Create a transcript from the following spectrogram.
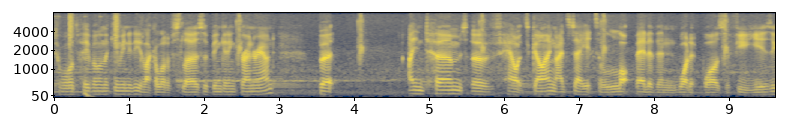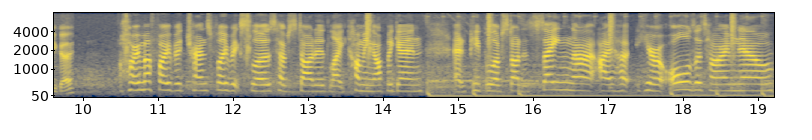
towards people in the community, like a lot of slurs have been getting thrown around. But in terms of how it's going, I'd say it's a lot better than what it was a few years ago homophobic, transphobic slurs have started like coming up again and people have started saying that. I hear it all the time now.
